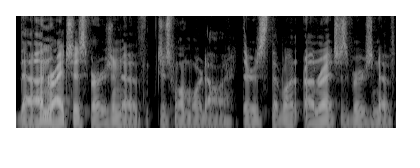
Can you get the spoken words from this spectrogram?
the unrighteous version of just one more dollar. There's the one unrighteous version of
